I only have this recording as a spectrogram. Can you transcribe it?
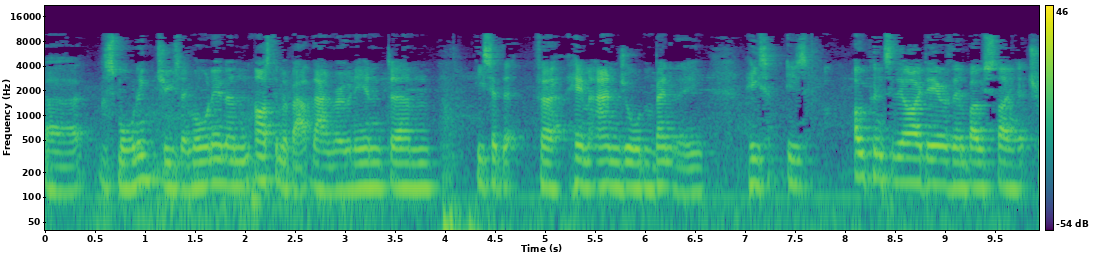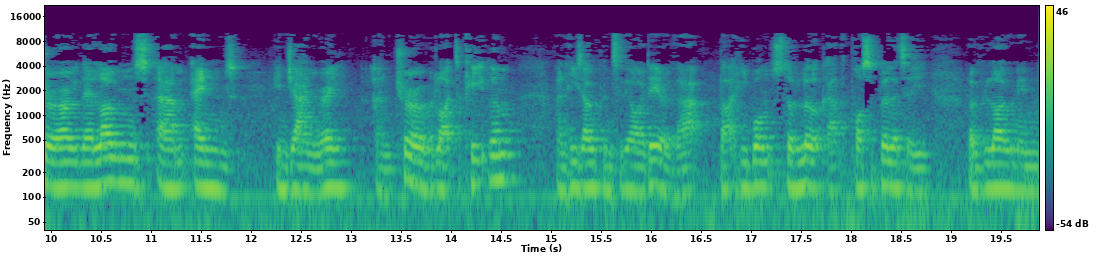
uh, this morning, Tuesday morning, and asked him about Dan Rooney, and um, he said that for him and Jordan Bentley, he's he's open to the idea of them both staying at Truro. Their loans um, end in January, and Truro would like to keep them. And he's open to the idea of that, but he wants to look at the possibility of loaning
